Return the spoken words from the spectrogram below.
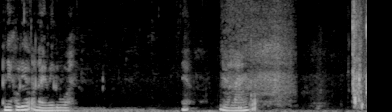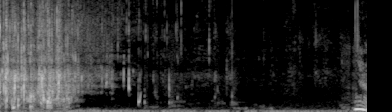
อันนี้เขาเรียกอะไรไม่รู้อะเนี่ยเดี๋ยวล้างก่อนเนี่ย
